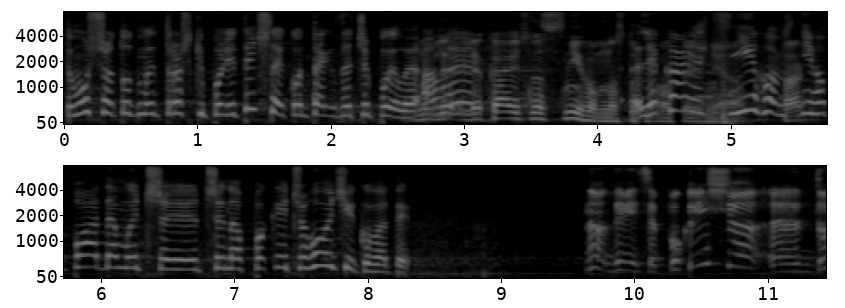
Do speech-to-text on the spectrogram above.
тому що тут ми трошки політичний контекст зачепили, Ну, але лякають нас снігом наступного лякають тижня. снігом, так? Снігопадами чи, чи навпаки, чого очікувати? Ну, дивіться, поки що е, до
